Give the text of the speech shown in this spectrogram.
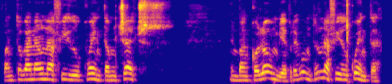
¿Cuánto gana una fidu cuenta, muchachos? en Bancolombia, preguntan, una cuenta.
